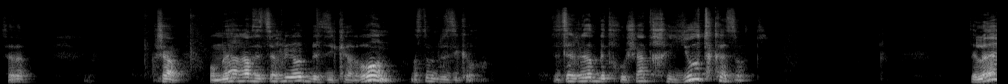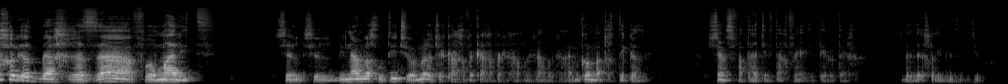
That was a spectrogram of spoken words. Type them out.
בסדר? עכשיו, אומר הרב זה צריך להיות בזיכרון, מה זאת אומרת בזיכרון? זה צריך להיות בתחושת חיות כזאת. זה לא יכול להיות בהכרזה פורמלית של, של בינה מלאכותית שאומרת שככה וככה וככה וככה וככה, במקום בתחתית כזה. השם שפתיי תפתח ויגיד תהילותיך. לא יודע איך להגיד את זה בדיוק,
